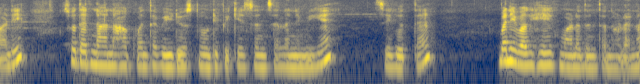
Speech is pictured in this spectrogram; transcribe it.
ಮಾಡಿ ಸೊ ದಟ್ ನಾನು ಹಾಕುವಂಥ ವೀಡಿಯೋಸ್ ನೋಟಿಫಿಕೇಷನ್ಸ್ ಎಲ್ಲ ನಿಮಗೆ ಸಿಗುತ್ತೆ. ಬನ್ನಿ, ಇವಾಗ ಹೇಗೆ ಮಾಡೋದು ಅಂತ ನೋಡೋಣ.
